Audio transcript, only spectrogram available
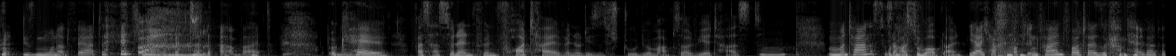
diesen Monat fertig mit der Bachelorarbeit. Okay. Was hast du denn für einen Vorteil, wenn du dieses Studium absolviert hast? Momentan ist es Oder hast du überhaupt einen? Ja, ich habe auf jeden Fall einen Vorteil, sogar mehrere.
